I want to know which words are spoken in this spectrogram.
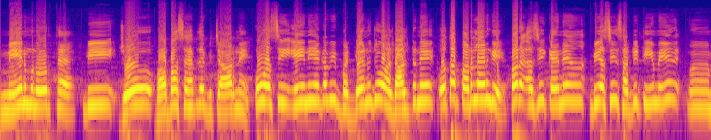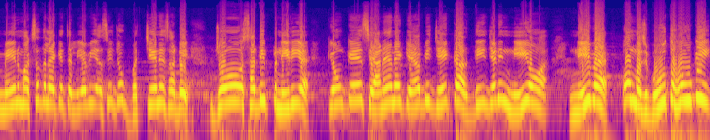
ਮੇਨ ਮਨੋਰਥ ਹੈ ਵੀ ਜੋ ਬਾਬਾ ਸਾਹਿਬ ਦੇ ਵਿਚਾਰ ਨੇ, ਉਹ ਅਸੀਂ ਇਹ ਨਹੀਂ ਹੈਗਾ ਵੀ ਵੱਡਿਆਂ ਨੂੰ ਜੋ ਅਡਲਟ ਨੇ, ਉਹ ਤਾਂ ਪੜ ਲੈਣਗੇ। ਪਰ ਅਸੀਂ ਕਹਿੰਦੇ ਆ ਵੀ ਅਸੀਂ ਸਾਡੀ ਟੀਮ ਇਹ ਮੇਨ ਮਕਸਦ ਲੈ ਕੇ ਚੱਲੀ ਆ ਵੀ ਅਸੀਂ ਜੋ ਬੱਚੇ ਨੇ ਸਾਡੇ, ਜੋ ਸਾਡੀ ਪਨੀਰੀ ਹੈ, ਕਿਉਂਕਿ ਸਿਆਣਿਆਂ ਨੇ ਕਿਹਾ ਵੀ ਜੇ ਘਰ ਦੀ ਜਿਹੜੀ ਨੀਂਹ ਹੈ ਨੀਂਹ ਹੈ, ਉਹ ਮਜ਼ਬੂਤ ਹੋਊਗੀ,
